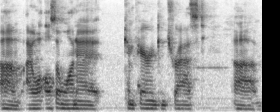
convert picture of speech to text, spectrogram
um, I also want to compare and contrast um,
